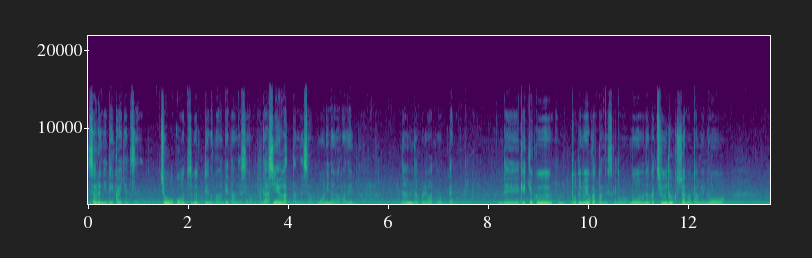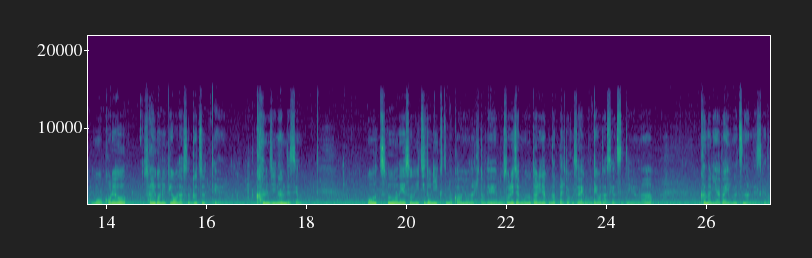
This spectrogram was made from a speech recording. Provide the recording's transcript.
さらにでかいやつ。超大粒っていうのが出たんですよ。出しやがったんですよ。森永がね。なんだこれはと思って。で結局とても良かったんですけどもうなんか中毒者のためのもうこれを最後に手を出す物っていう感じなんですよ。大粒をねその一度にいくつも買うような人でもうそれじゃ物足りなくなった人が最後に手を出すやつっていうようなかなりやばい物なんですけど。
